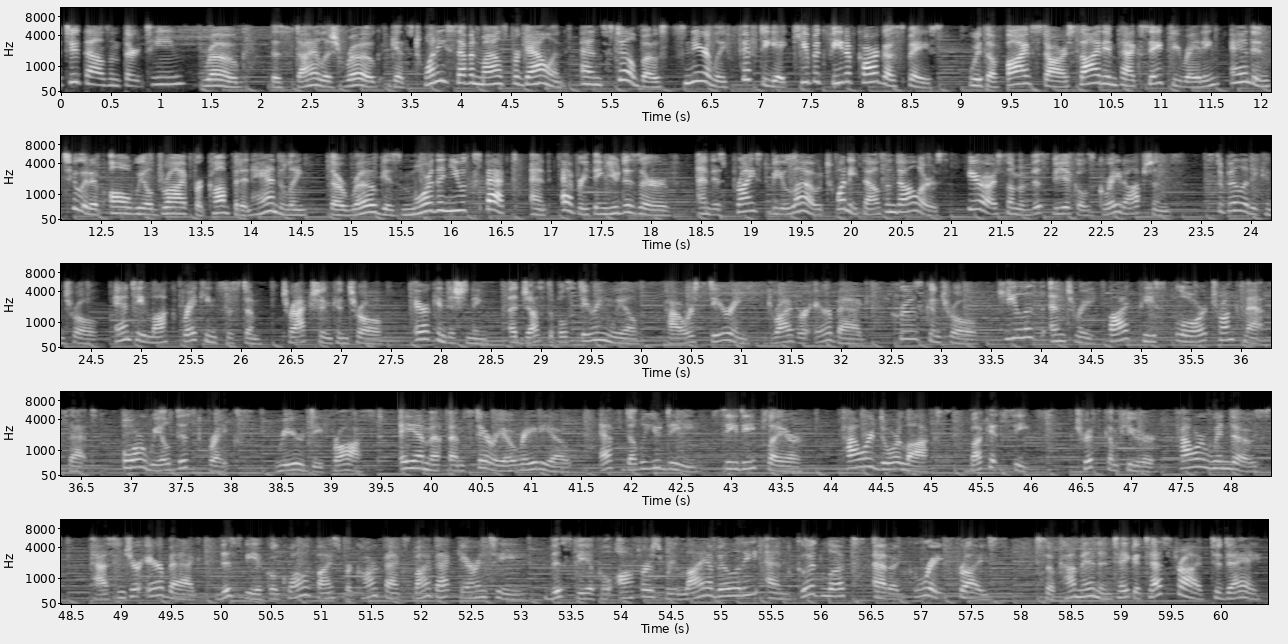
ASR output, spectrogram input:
The 2013 Rogue. The stylish Rogue gets 27 miles per gallon and still boasts nearly 58 cubic feet of cargo space. With a five-star side impact safety rating and intuitive all-wheel drive for confident handling, the Rogue is more than you expect and everything you deserve and is priced below $20,000. Here are some of this vehicle's great options stability control, anti-lock braking system, traction control, air conditioning, adjustable steering wheel, power steering, driver airbag, cruise control, keyless entry, five-piece floor trunk mat set, four-wheel disc brakes, rear defrost, AM FM stereo radio, FWD, CD player, power door locks, bucket seats, trip computer, power windows, passenger airbag. This vehicle qualifies for Carfax buyback guarantee. This vehicle offers reliability and good looks at a great price. So come in and take a test drive today.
